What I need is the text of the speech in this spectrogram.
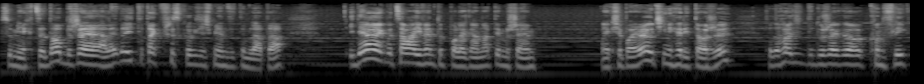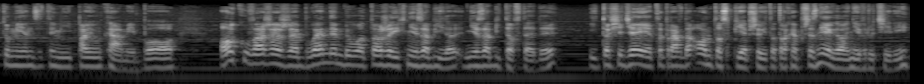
w sumie chce dobrze, ale no i to tak wszystko gdzieś między tym lata. Idea jakby cała eventu polega na tym, że jak się pojawiają ci inheritorzy, to dochodzi do dużego konfliktu między tymi pająkami, bo Ok uważa, że błędem było to, że ich nie nie zabito wtedy. I to się dzieje, co prawda on to spieprzył i to trochę przez niego oni wrócili,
